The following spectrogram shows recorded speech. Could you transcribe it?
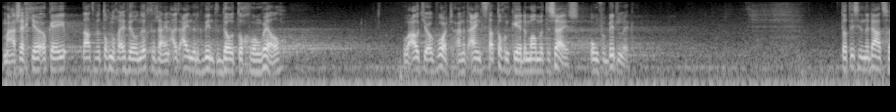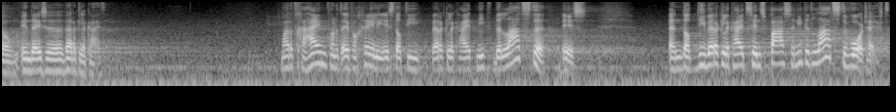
Maar zeg je, oké, laten we toch nog even heel nuchter zijn. Uiteindelijk wint de dood toch gewoon wel. Hoe oud je ook wordt, aan het eind staat toch een keer de man met de zeis. Onverbiddelijk. Dat is inderdaad zo in deze werkelijkheid. Maar het geheim van het evangelie is dat die werkelijkheid niet de laatste is. En dat die werkelijkheid sinds Pasen niet het laatste woord heeft.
